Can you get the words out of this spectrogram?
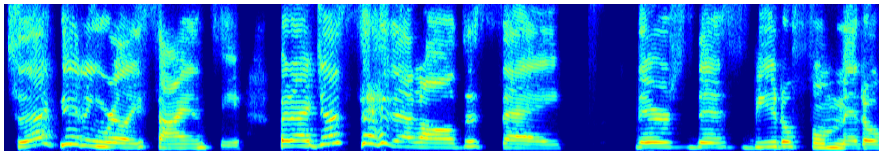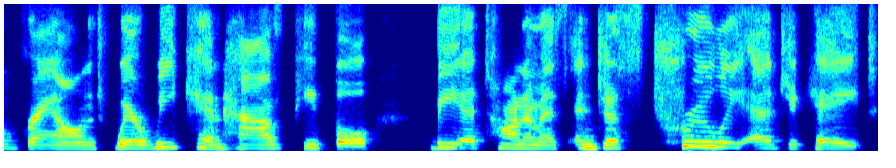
So that's getting really sciencey. But I just say that all to say there's this beautiful middle ground where we can have people be autonomous and just truly educate.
